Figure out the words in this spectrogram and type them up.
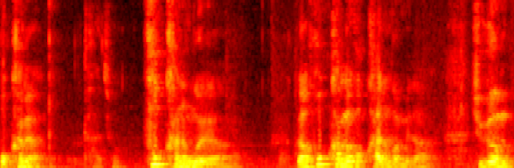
혹하면 가죠. 훅 가는 거예요. 그러니까 혹하면 훅 가는 겁니다. 지금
